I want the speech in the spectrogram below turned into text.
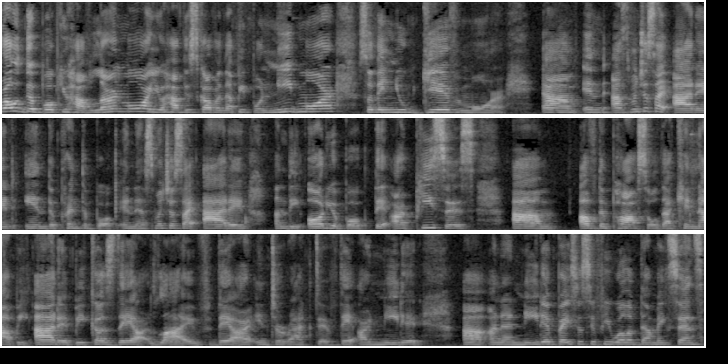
wrote the book you have learned more you have discovered that people need more so then you give more um, and as much as I added in the printed book and as much as I added on the audiobook, there are pieces um, of the puzzle that cannot be added because they are live, they are interactive, they are needed uh, on a needed basis, if you will, if that makes sense.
